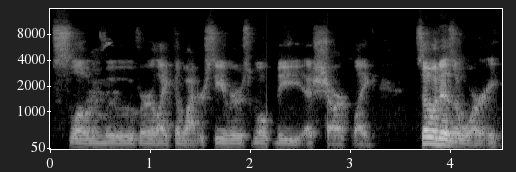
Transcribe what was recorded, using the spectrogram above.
slow to move or like the wide receivers won't be as sharp. Like, so it is a worry.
